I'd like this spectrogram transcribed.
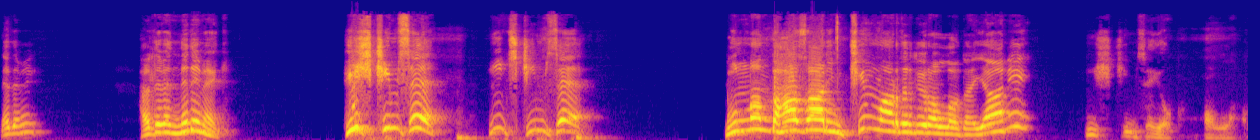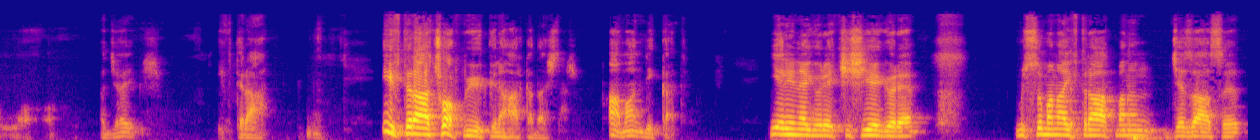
Ne demek? Halbuki ben ne demek? Hiç kimse, hiç kimse bundan daha zalim kim vardır diyor Allah Teala. Yani hiç kimse yok. Allah Allah. Acayip iş. İftira. İftira çok büyük günah arkadaşlar. Aman dikkat. Yerine göre, kişiye göre Müslümana iftira atmanın cezası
